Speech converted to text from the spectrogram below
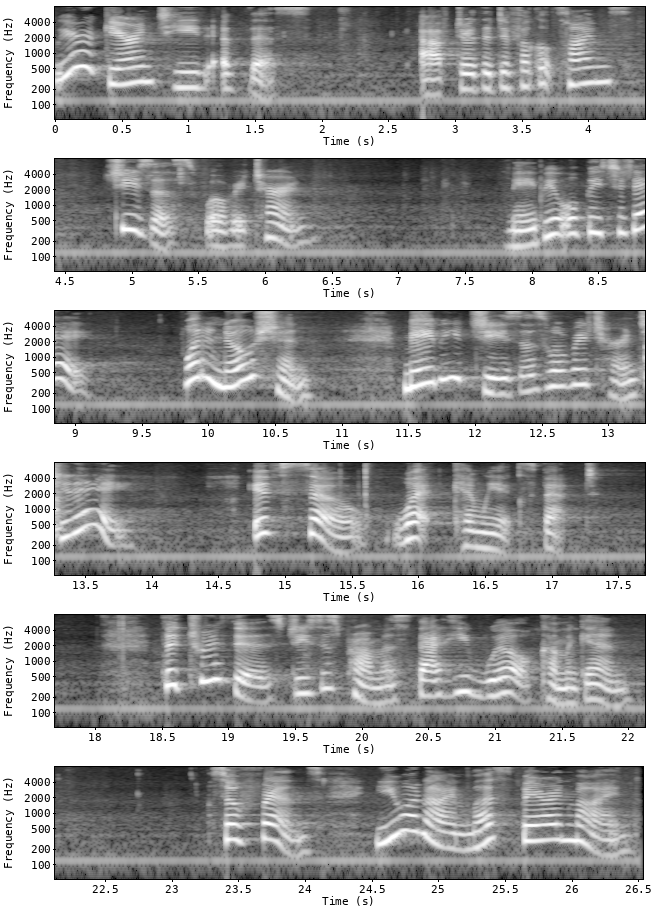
we are guaranteed of this. After the difficult times, Jesus will return. Maybe it will be today. What a notion! Maybe Jesus will return today. If so, what can we expect? The truth is, Jesus promised that he will come again. So, friends, you and I must bear in mind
